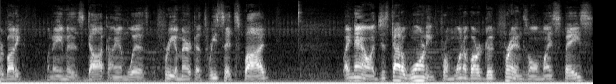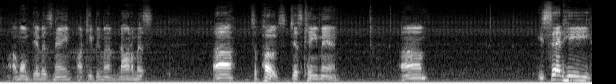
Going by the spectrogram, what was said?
everybody. My name is Doc. I am with Free America 365. Right now, I just got a warning from one of our good friends on MySpace. I won't give his name. I'll keep him anonymous. Uh, suppose just came in. Um, he said he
